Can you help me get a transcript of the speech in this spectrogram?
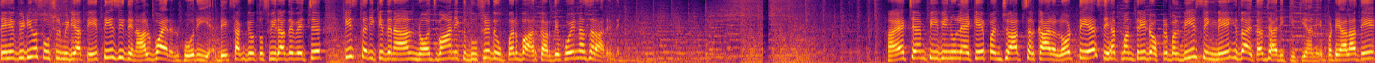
ਤੇ ਇਹ ਵੀਡੀਓ ਸੋਸ਼ਲ ਮੀਡੀਆ ਤੇ ਤੇਜ਼ੀ ਦੇ ਨਾਲ ਵਾਇਰਲ ਹੋ ਰਹੀ ਹੈ। ਦੇਖ ਸਕਦੇ ਹੋ ਤਸਵੀਰਾਂ ਦੇ ਵਿੱਚ ਕਿਸ ਤਰੀਕੇ ਦੇ ਨਾਲ ਨੌਜਵਾਨ ਇੱਕ ਦੂਸਰੇ ਦੇ ਉੱਪਰ ਵਾਰ ਕਰਦੇ ਹੋਏ ਨਜ਼ਰ ਆ ਰਹੇ ਨੇ। ਐਚਐਮਪੀਵੀ ਨੂੰ ਲੈ ਕੇ ਪੰਜਾਬ ਸਰਕਾਰ ਅਲਰਟ ਤੇ ਹੈ। ਸਿਹਤ ਮੰਤਰੀ ਡਾਕਟਰ ਬਲਬੀਰ ਸਿੰਘ ਨੇ ਹਦਾਇਤਾਂ ਜਾਰੀ ਕੀਤੀਆਂ ਨੇ। ਪਟਿਆਲਾ ਦੇ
